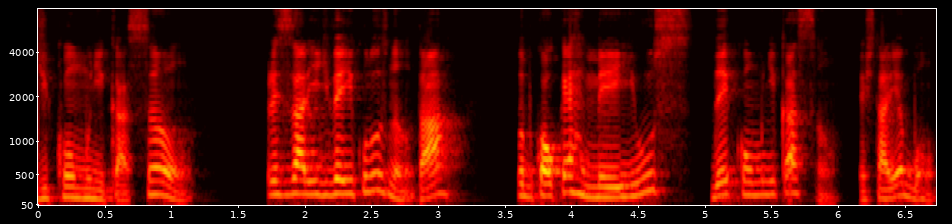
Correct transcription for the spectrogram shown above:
de comunicação, precisaria de veículos não, tá? Sobre qualquer meios de comunicação, estaria bom.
